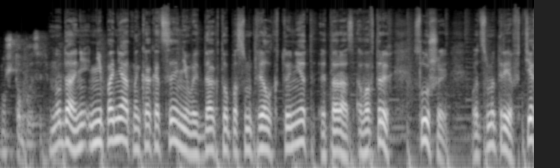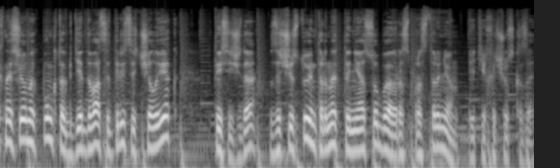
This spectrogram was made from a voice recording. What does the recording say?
ну что будет с этим? Ну да, не- непонятно, как оценивать, да, кто посмотрел, кто нет, это раз. А во-вторых, слушай, вот смотри, в тех населенных пунктах, где 20-30 человек, тысяч, да, зачастую интернет-то не особо распространен, я тебе хочу сказать.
